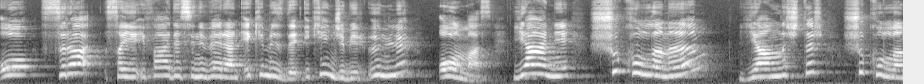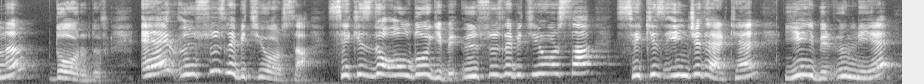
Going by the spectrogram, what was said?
O sıra sayı ifadesini veren ekimizde ikinci bir ünlü olmaz. Yani şu kullanım yanlıştır, şu kullanım doğrudur. Eğer ünsüzle bitiyorsa, 8'de olduğu gibi ünsüzle bitiyorsa 8 inci derken yeni bir ünlüye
